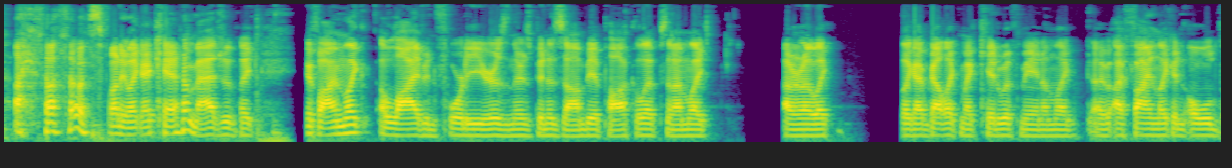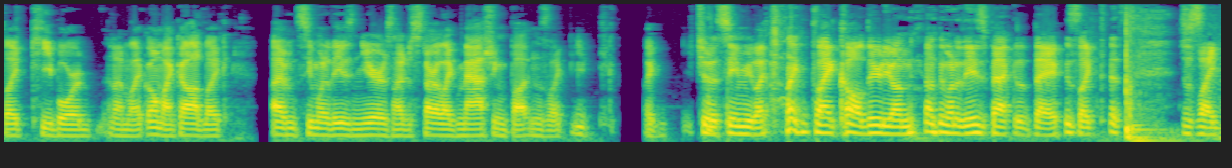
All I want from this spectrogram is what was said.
I thought that was funny. Like I can't imagine like if I'm like alive in 40 years and there's been a zombie apocalypse and I'm like I don't know like like I've got like my kid with me and I'm like I, I find like an old like keyboard and I'm like oh my god like I haven't seen one of these in years and I just start like mashing buttons like you like you should have seen me like playing playing Call of Duty on on one of these back in the day. It was like this just like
